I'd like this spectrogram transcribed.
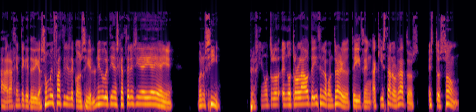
habrá gente que te diga, son muy fáciles de conseguir, lo único que tienes que hacer es ir ahí, ahí, ahí. Bueno, sí, pero es que en otro, en otro lado te dicen lo contrario, te dicen, aquí están los datos, estos son,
